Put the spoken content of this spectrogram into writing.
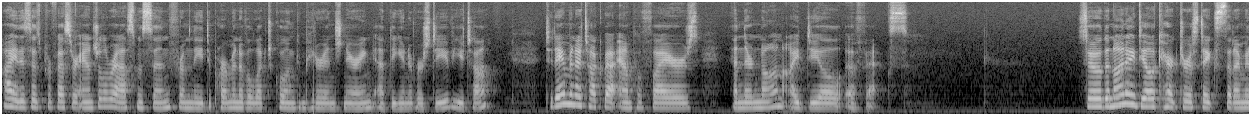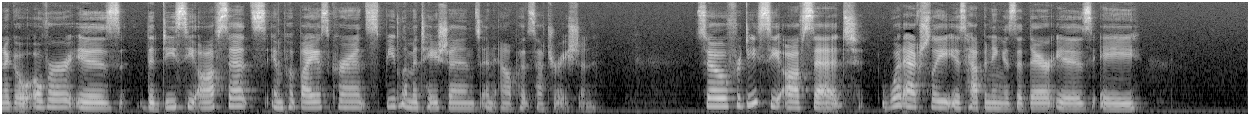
Hi, this is Professor Angela Rasmussen from the Department of Electrical and Computer Engineering at the University of Utah. Today I'm going to talk about amplifiers and their non-ideal effects. So the non-ideal characteristics that I'm going to go over is the DC offsets, input bias currents, speed limitations, and output saturation. So for DC offset, what actually is happening is that there is a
